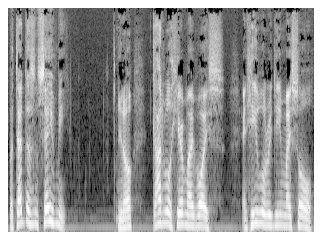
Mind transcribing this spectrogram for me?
but that doesn't save me. You know, God will hear my voice, and He will redeem my soul.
